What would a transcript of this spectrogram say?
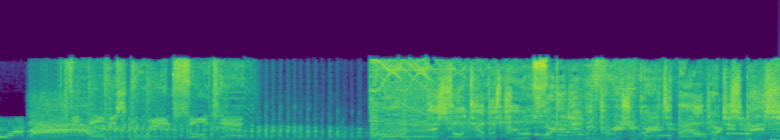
off. Elvis Duran phone tap. This phone tap was pre-recorded with permission granted by all participants.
